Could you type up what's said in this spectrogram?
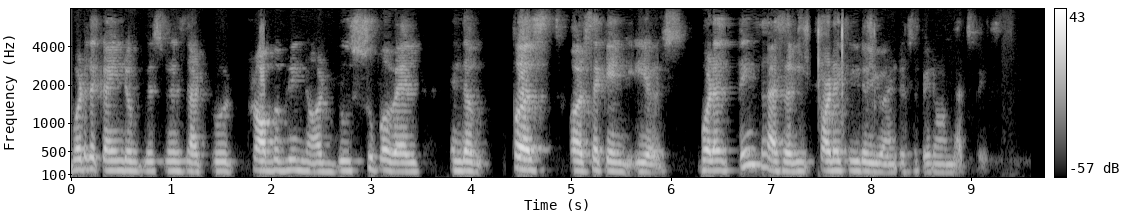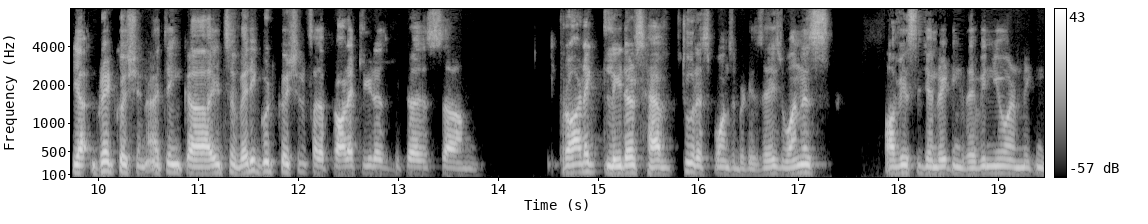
what are the kind of business that would probably not do super well in the first or second years? What are the things as a product leader you anticipate on that space? Yeah, great question. I think uh, it's a very good question for the product leaders because um, product leaders have two responsibilities. One is obviously generating revenue and making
